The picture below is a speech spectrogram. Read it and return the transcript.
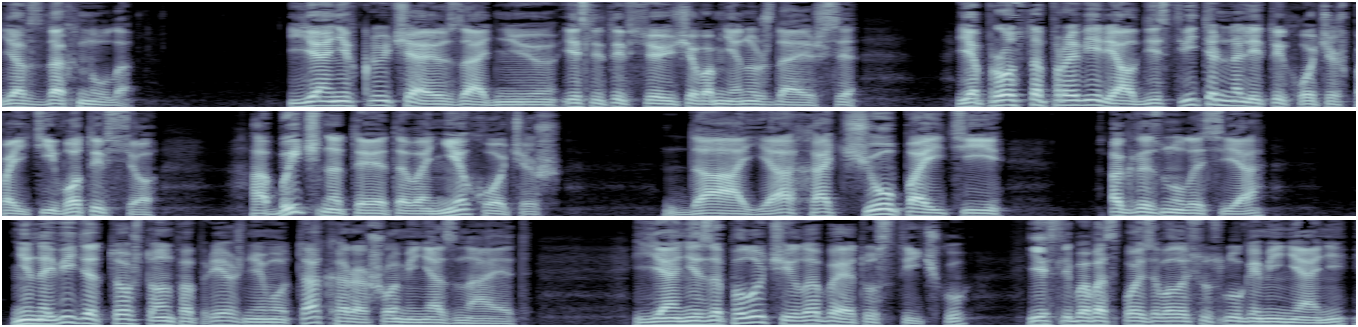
Я вздохнула. «Я не включаю заднюю, если ты все еще во мне нуждаешься. Я просто проверял, действительно ли ты хочешь пойти, вот и все. Обычно ты этого не хочешь». «Да, я хочу пойти», — огрызнулась я, ненавидя то, что он по-прежнему так хорошо меня знает. Я не заполучила бы эту стычку, если бы воспользовалась услугами няни,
